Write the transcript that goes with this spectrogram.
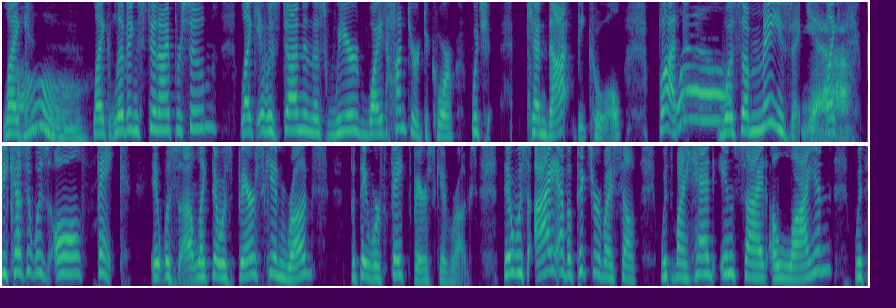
like oh. like Livingstone, I presume. Like it was done in this weird white hunter decor, which cannot be cool, but Well, was amazing. yeah. like because it was all fake. It was uh, like there was bearskin rugs, but they were fake bearskin rugs. There was I have a picture of myself with my head inside a lion with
